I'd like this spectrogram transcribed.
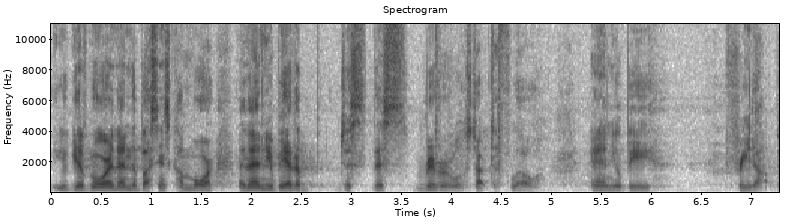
you give more and then the blessings come more. And then you'll be able to just this river will start to flow and you'll be freed up.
